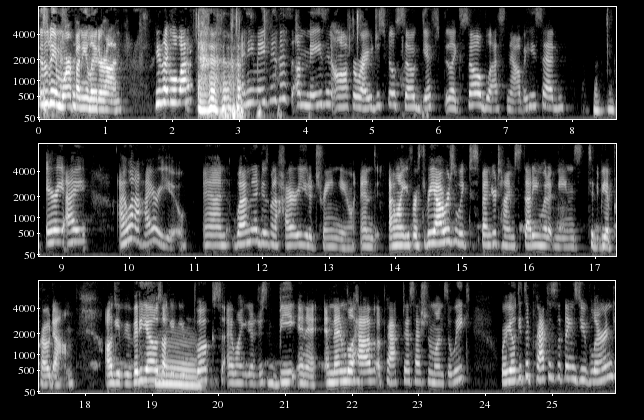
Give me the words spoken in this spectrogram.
This will be more funny later on. He's like, well, what? and he made me this amazing offer where I just feel so gifted, like so blessed now. But he said, mm-hmm. Ari, I, I want to hire you. And what I'm going to do is I'm going to hire you to train you. And I want you for three hours a week to spend your time studying what it means to be a pro dom. I'll give you videos, mm. I'll give you mm. books. I want you to just be in it. And then we'll have a practice session once a week where you'll get to practice the things you've learned.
